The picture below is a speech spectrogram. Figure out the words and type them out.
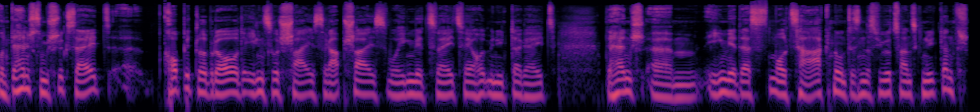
Und da haben sie zum Beispiel gesagt, äh, Capital Bra oder irgend so Scheiß, Rap-Scheiß, wo irgendwie zwei, zweieinhalb Minuten geht, da haben sie ähm, irgendwie das mal 10 genommen und das sind das 24 Minuten. Dann hast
